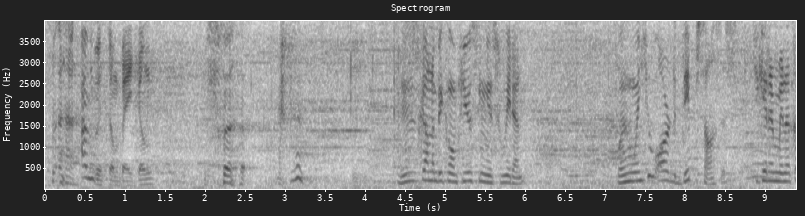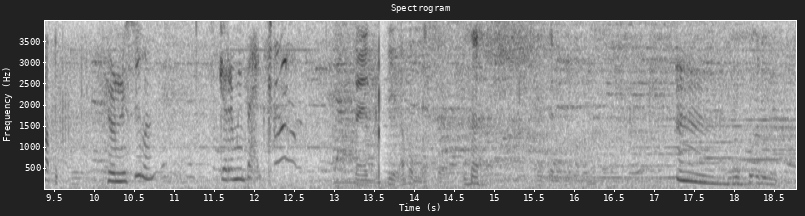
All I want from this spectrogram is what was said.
and with some bacon. This is gonna be confusing in Sweden. When, when you order dip sauces, you get them in a cup. Here in New Zealand, you get them in bags. Pommes.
